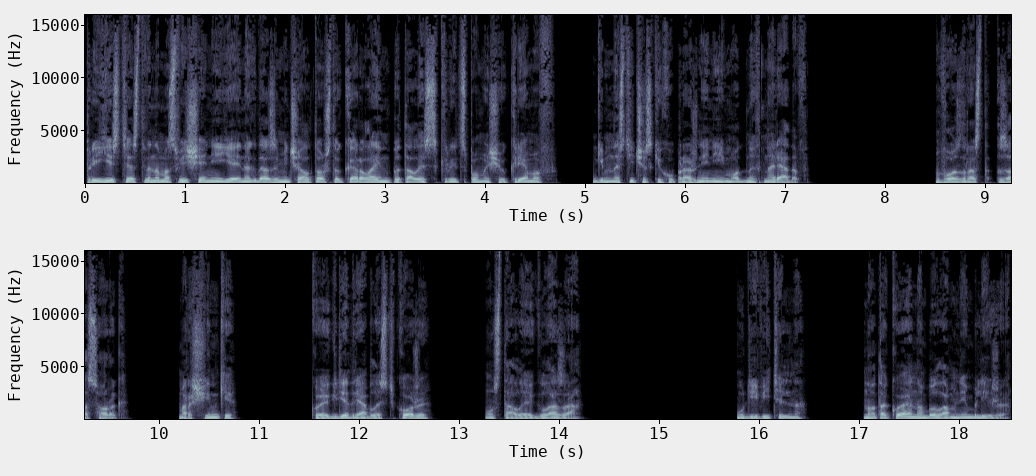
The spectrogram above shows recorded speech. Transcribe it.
При естественном освещении я иногда замечал то, что Кэролайн пыталась скрыть с помощью кремов, гимнастических упражнений и модных нарядов. Возраст за сорок, морщинки, кое-где дряблость кожи, усталые глаза. Удивительно, но такое она была мне ближе.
